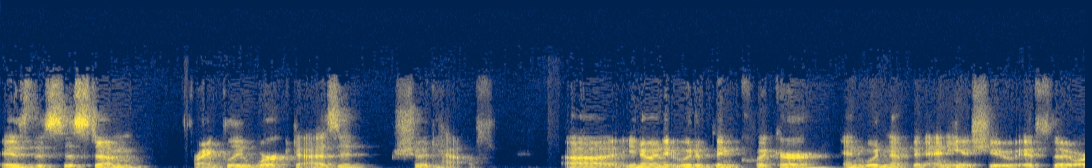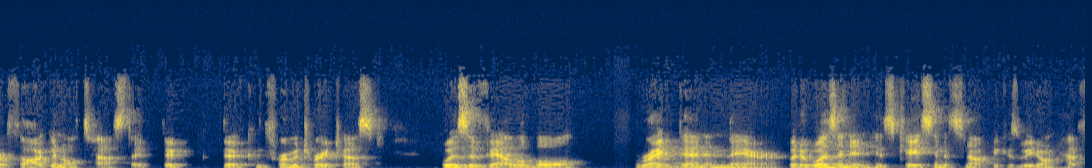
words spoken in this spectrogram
is the system, frankly, worked as it should have. Uh, you know, and it would have been quicker and wouldn't have been any issue if the orthogonal test, the, the, confirmatory test, was available right then and there. But it wasn't in his case, and it's not because we don't have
